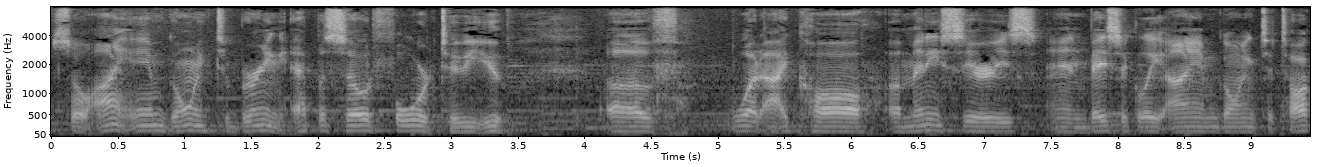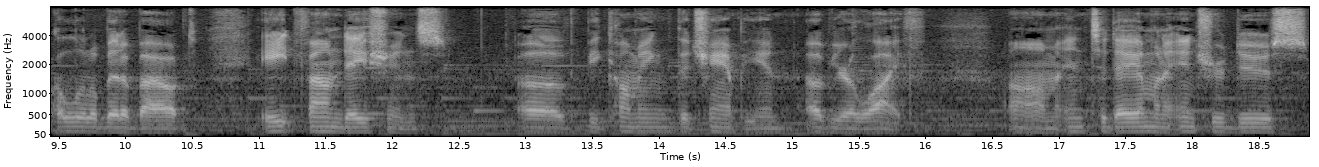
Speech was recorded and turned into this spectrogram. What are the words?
so, I am going to bring episode four to you of what I call a mini series. And basically, I am going to talk a little bit about eight foundations of becoming the champion of your life. Um, and today I'm going to introduce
